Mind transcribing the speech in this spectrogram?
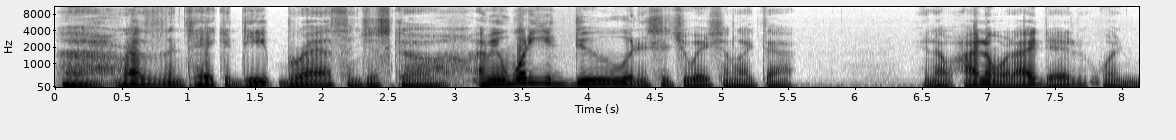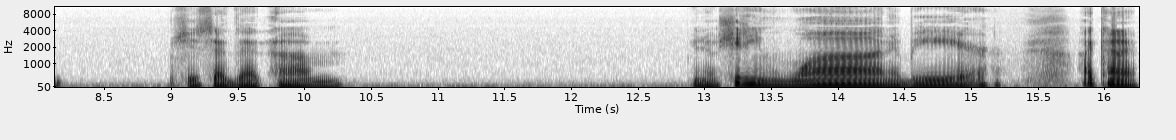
Rather than take a deep breath and just go, I mean, what do you do in a situation like that? You know, I know what I did when she said that, um, you know, she didn't want to be here. I kind of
